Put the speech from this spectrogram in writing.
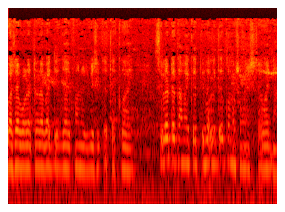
বাসা বড়া টাড়া বাইরে যায় মানুষ বেশি কথা কয়। ছেলেটা কামাই করতে পারলে তো কোনো সমস্যা হয় না।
